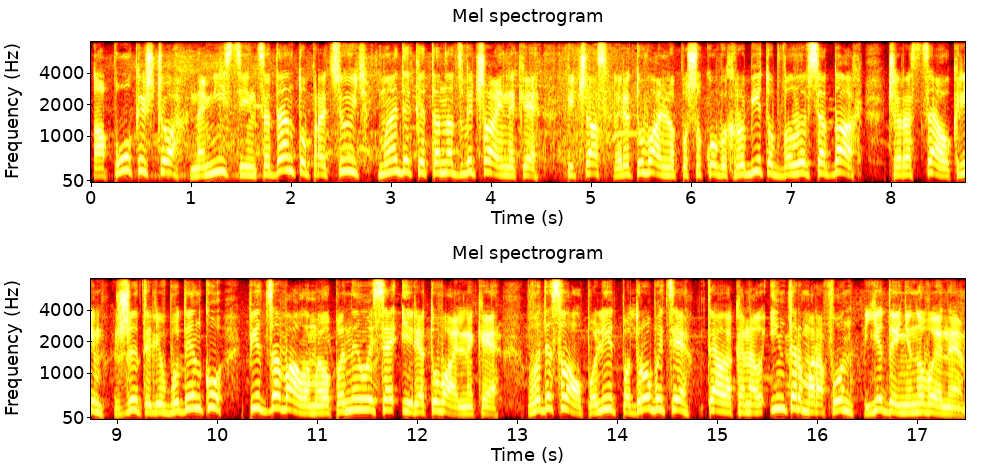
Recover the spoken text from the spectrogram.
А поки що на місці інциденту працюють медики та надзвичайники. Під час рятувально-пошукових робіт обвалився дах. Через це, окрім жителів будинку, під завалами опинилися і рятувальники. Владислав Політ, подробиці, телеканал Інтер, марафон. Єдині новини.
